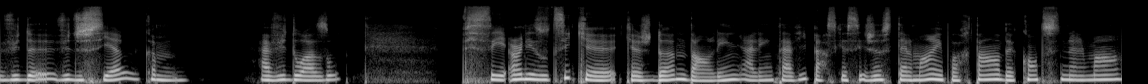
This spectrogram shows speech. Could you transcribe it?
vue, de, vue du ciel, comme à vue d'oiseau. C'est un des outils que, que je donne dans Ligne, à Ligne ta vie, parce que c'est juste tellement important de continuellement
